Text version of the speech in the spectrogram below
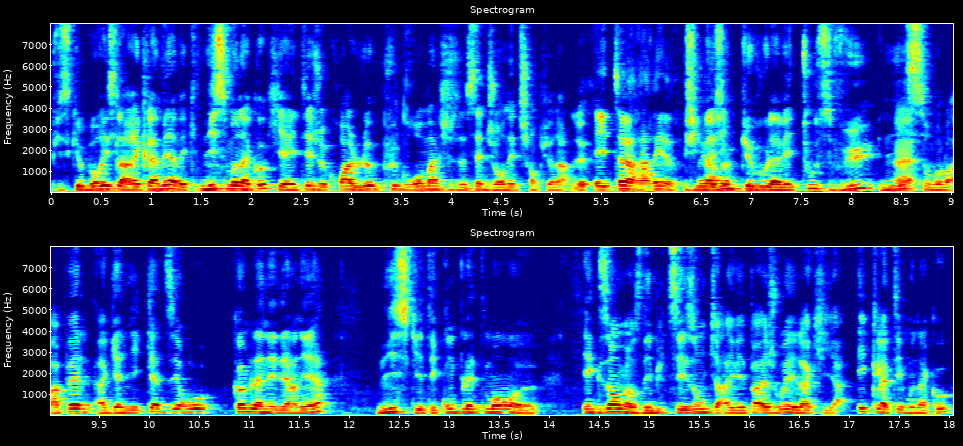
puisque Boris l'a réclamé, avec Nice-Monaco, qui a été, je crois, le plus gros match de cette journée de championnat. Le hater arrive. J'imagine que vous l'avez tous vu. Nice, on le rappelle, a gagné 4-0 comme l'année dernière. Nice qui était complètement euh, exsangue en ce début de saison, qui n'arrivait pas à jouer, et là qui a éclaté Monaco.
